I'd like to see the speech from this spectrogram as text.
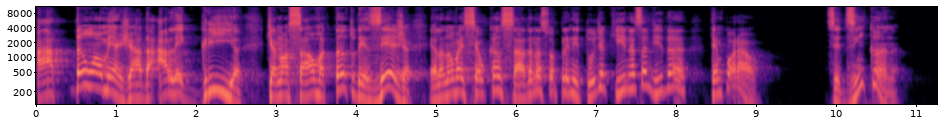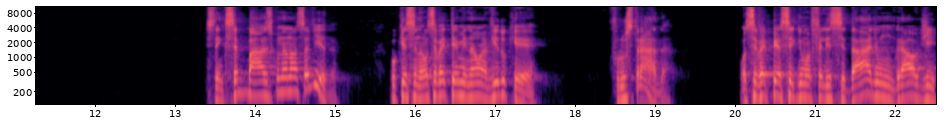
a tão almejada alegria que a nossa alma tanto deseja, ela não vai ser alcançada na sua plenitude aqui nessa vida temporal. Você desencana. Isso tem que ser básico na nossa vida. Porque senão você vai terminar uma vida o quê? Frustrada. Você vai perseguir uma felicidade, um grau de,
